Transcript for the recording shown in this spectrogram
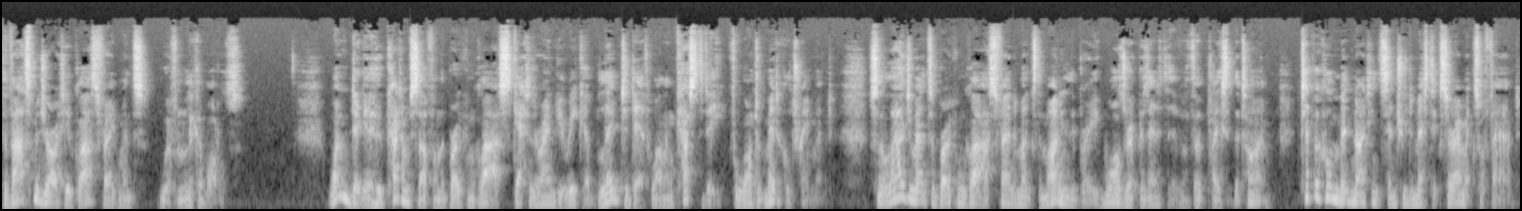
The vast majority of glass fragments were from liquor bottles. One digger who cut himself on the broken glass scattered around Eureka bled to death while in custody for want of medical treatment. So the large amounts of broken glass found amongst the mining debris was representative of the place at the time. Typical mid-19th century domestic ceramics were found,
